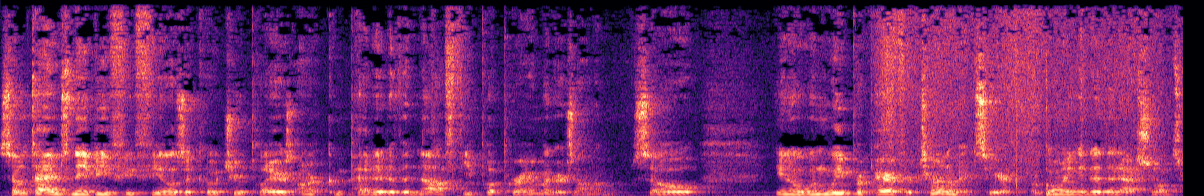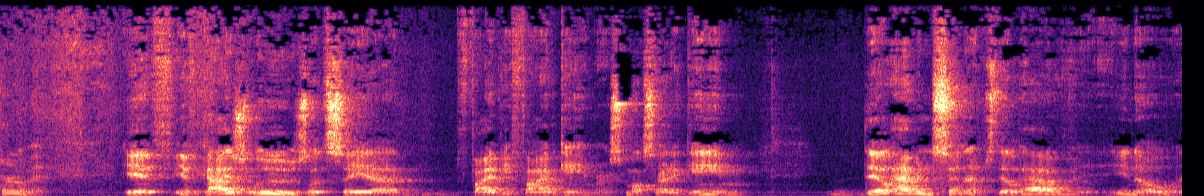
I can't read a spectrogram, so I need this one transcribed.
Sometimes maybe if you feel as a coach your players aren't competitive enough, you put parameters on them. So you know, when we prepare for tournaments here or going into the national tournament, if if guys lose, let's say a five v five game or a small sided game, they'll have incentives. They'll have you know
